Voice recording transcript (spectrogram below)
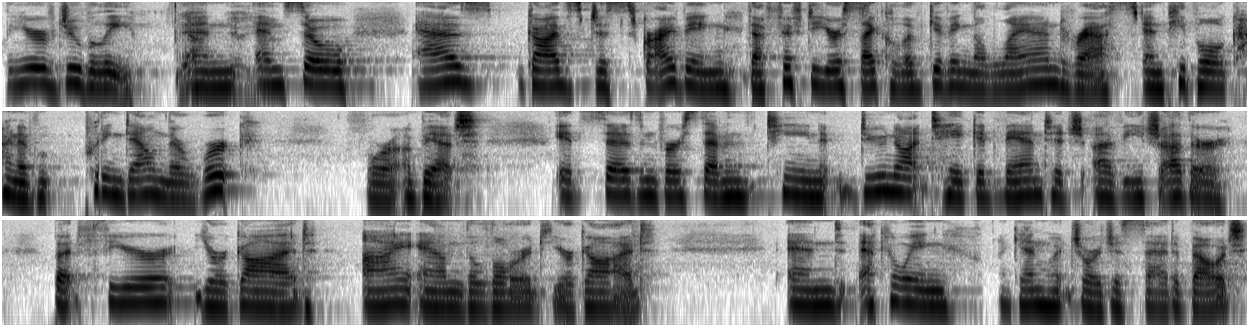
the year of Jubilee. Yeah, and yeah, yeah. and so as God's describing that 50 year cycle of giving the land rest and people kind of putting down their work for a bit, it says in verse 17, Do not take advantage of each other, but fear your God. I am the Lord your God. And echoing again what George has said about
